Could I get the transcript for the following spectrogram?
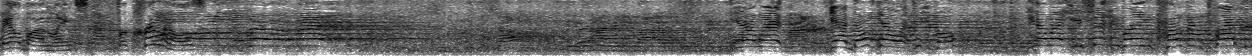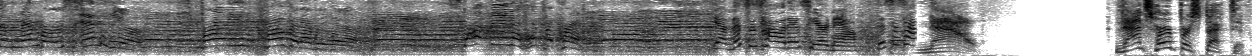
bail bond links for criminals. You know what? Yeah, don't yell at people. You know what? You shouldn't bring COVID positive members in here, spreading COVID everywhere. Stop being a hypocrite. Yeah, this is how it is here now. This is how. Now. That's her perspective.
